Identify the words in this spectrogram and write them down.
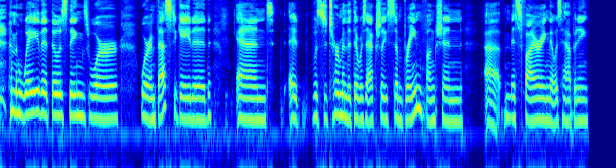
And the way that those things were were investigated and it was determined that there was actually some brain function uh, misfiring that was happening.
